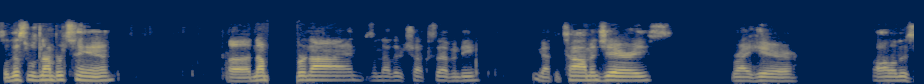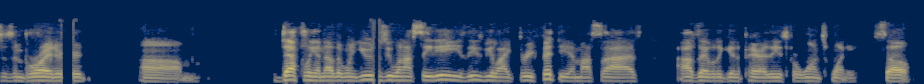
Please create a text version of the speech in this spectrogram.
So this was number ten. Uh, number nine is another Chuck seventy. You got the Tom and Jerry's right here. All of this is embroidered. Um, definitely another one. Usually when I see these, these be like 350 in my size. I was able to get a pair of these for 120. So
